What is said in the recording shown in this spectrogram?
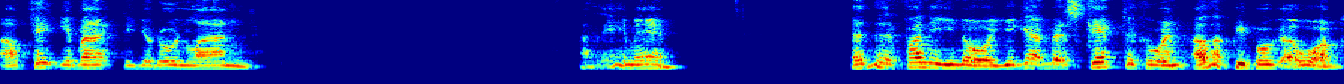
I'll take you back to your own land. Said, Amen. Isn't it funny, you know, you get a bit skeptical when other people get a word.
